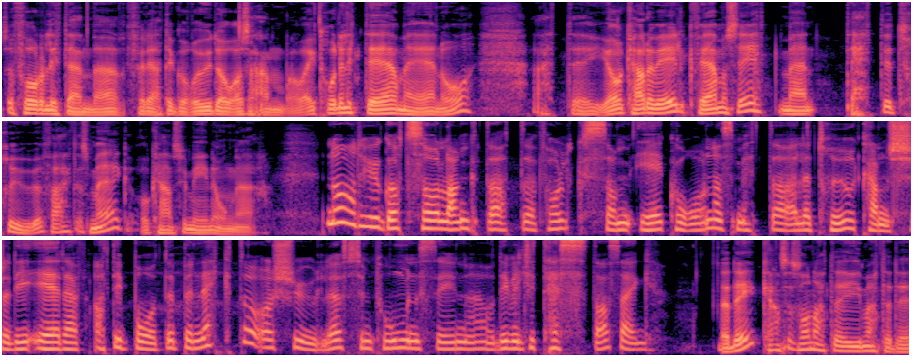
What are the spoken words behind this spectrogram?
så får du litt den der fordi at det går ut over oss andre. Og Jeg tror det er litt der vi er nå. At uh, gjør hva du vil, hver med sitt, men dette truer faktisk meg, og kanskje mine unger. Nå har det jo gått så langt at folk som er koronasmitta, eller tror kanskje de er det, at de både benekter og skjuler symptomene sine, og de vil ikke teste seg. Ja, det er kanskje sånn at det, i og med at det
